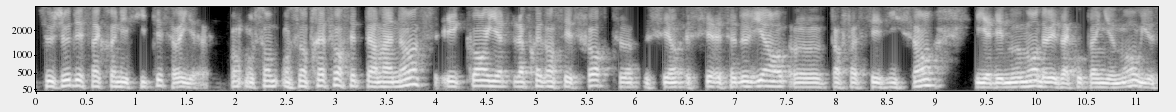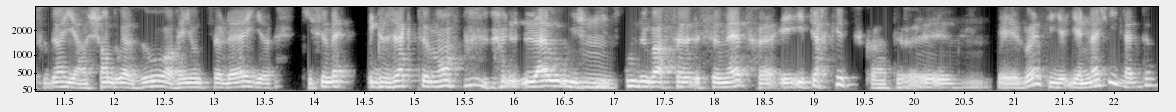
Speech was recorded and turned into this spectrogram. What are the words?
ce jeu des synchronicités, c'est vrai, on sent, on sent très fort cette permanence et quand il y a, la présence est forte, ça devient euh, parfois saisissant. Il y a des moments dans les accompagnements où il y a, soudain il y a un chant d'oiseau, un rayon de soleil euh, qui se met exactement là où il hmm. semble devoir se, se, mettre et il percute. Quoi. Et, voilà, il y, a, une magie là-dedans.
